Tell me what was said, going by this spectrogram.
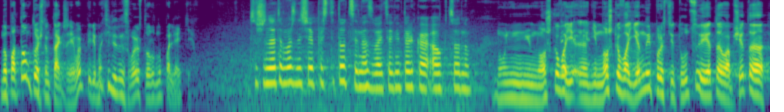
Но потом точно так же его переманили на свою сторону поляки. Слушай, ну это можно еще и проституцией назвать, а не только аукционом. Ну, немножко, во... немножко военной проституции. Это вообще-то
